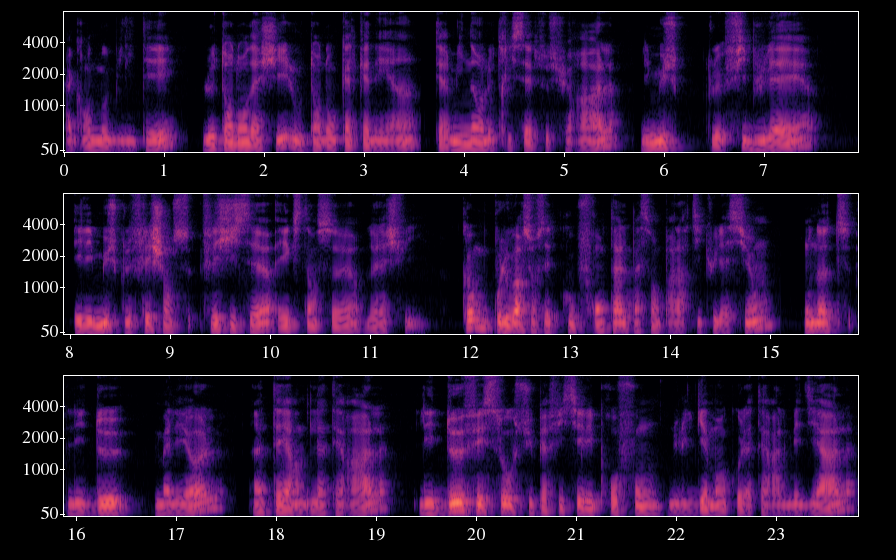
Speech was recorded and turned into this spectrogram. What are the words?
à grande mobilité, le tendon d'Achille ou tendon calcanéen, terminant le triceps sural, les muscles fibulaires et les muscles fléchisseurs et extenseurs de la cheville. Comme vous pouvez le voir sur cette coupe frontale passant par l'articulation, on note les deux malléoles, internes latérales, les deux faisceaux superficiels et profonds du ligament collatéral médial,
